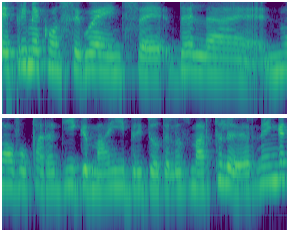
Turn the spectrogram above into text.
delle prime conseguenze del nuovo paradigma ibrido dello smart learning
